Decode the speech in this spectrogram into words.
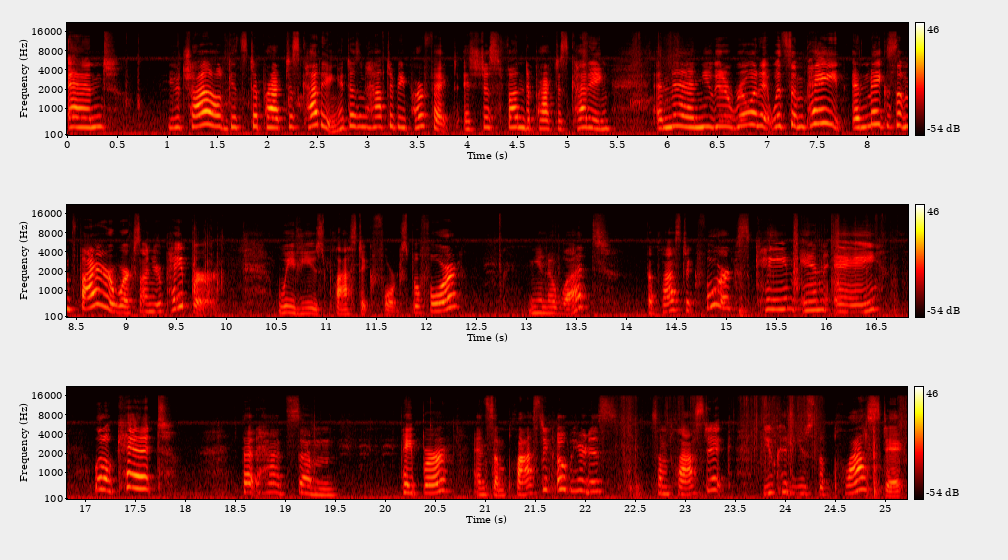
and your child gets to practice cutting. It doesn't have to be perfect. It's just fun to practice cutting. And then you get to ruin it with some paint and make some fireworks on your paper. We've used plastic forks before you know what? The plastic forks came in a little kit that had some paper and some plastic. Oh, here it is, some plastic. You could use the plastic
